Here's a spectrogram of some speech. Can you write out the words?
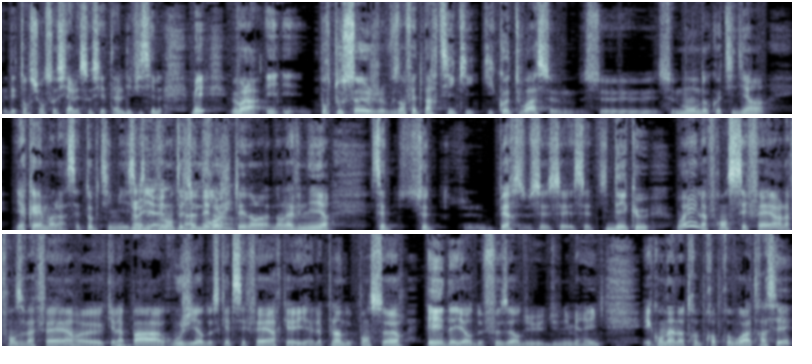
des tensions sociales et sociétales difficiles. Mais, voilà, pour tous ceux, je vous en faites partie, qui, qui côtoient ce, ce, ce monde au quotidien, il y a quand même voilà cet optimisme, cette volonté de se projeter dans, dans l'avenir, cette, cette cette idée que ouais la France sait faire, la France va faire, euh, qu'elle a pas à rougir de ce qu'elle sait faire, qu'elle a plein de penseurs et d'ailleurs de faiseurs du, numérique et qu'on a notre propre voie à tracer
